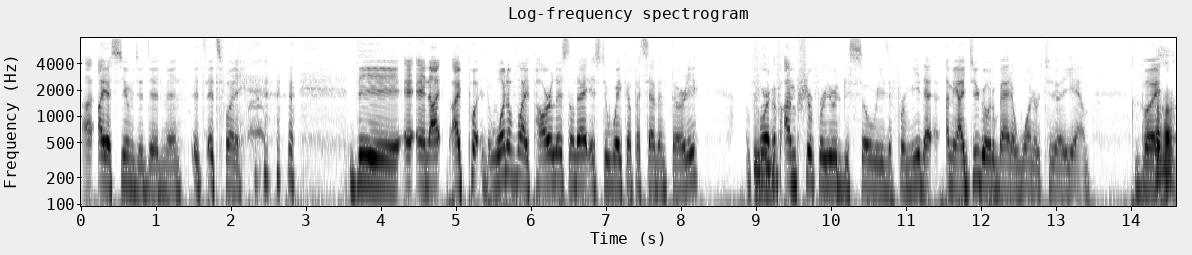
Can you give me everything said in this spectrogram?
I, I assumed you did, man. It's it's funny. the and I I put one of my power lists on that is to wake up at 7:30. For Mhm. I'm sure for you it'd be so easy. For me that I mean I do go to bed at 1 or 2 a.m. But Uh-huh.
